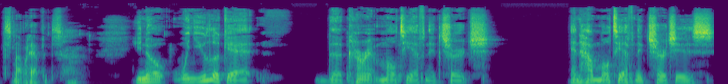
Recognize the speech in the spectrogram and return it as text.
It's not what happens. You know, when you look at the current multi ethnic church and how multi ethnic churches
